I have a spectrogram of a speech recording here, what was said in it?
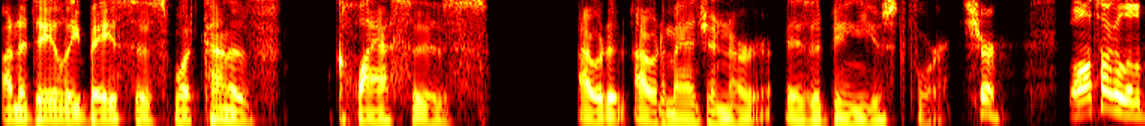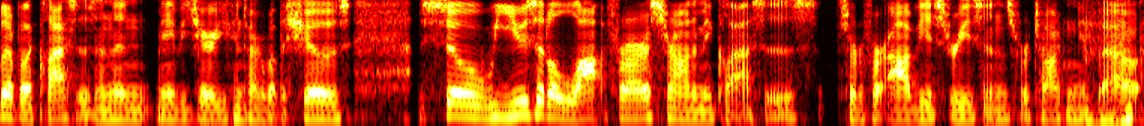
on a daily basis, what kind of classes? I would I would imagine, or is it being used for? Sure. Well, I'll talk a little bit about the classes, and then maybe Jerry, you can talk about the shows. So we use it a lot for our astronomy classes, sort of for obvious reasons. We're talking about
